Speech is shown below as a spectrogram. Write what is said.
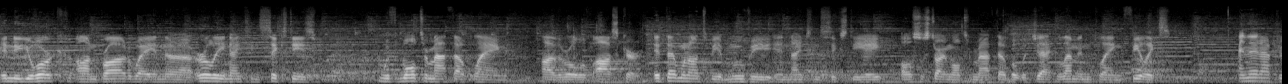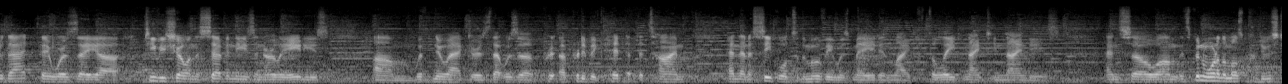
in New York on Broadway in the early 1960s with Walter Matthau playing uh, the role of Oscar. It then went on to be a movie in 1968, also starring Walter Matthau, but with Jack Lemmon playing Felix. And then after that, there was a uh, TV show in the 70s and early 80s um, with new actors. That was a, pr a, pretty big hit at the time. And then a sequel to the movie was made in like the late 1990s. And so um, it's been one of the most produced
